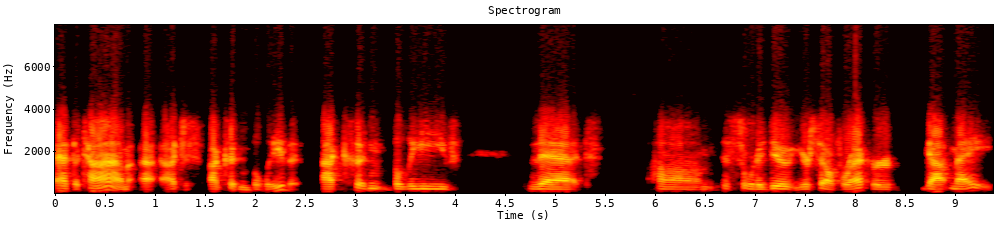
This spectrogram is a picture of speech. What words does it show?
at the time, I, I just I couldn't believe it. I couldn't believe that um, this sort of do-it-yourself record got made.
